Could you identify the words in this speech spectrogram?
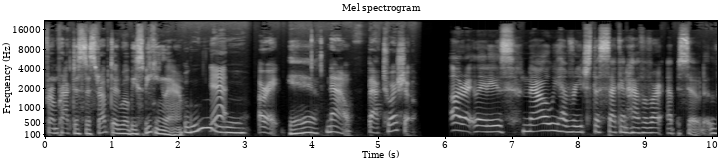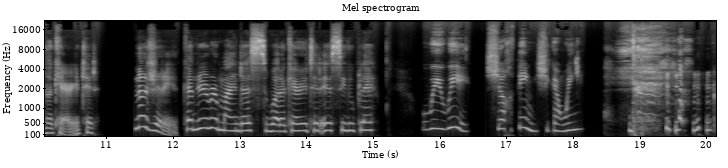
from Practice Disrupted, will be speaking there. Yeah. All right. Yeah. Now, back to our show. All right, ladies. Now we have reached the second half of our episode, the caryatid. Najiri, can you remind us what a caryatid is, s'il vous plaît? Oui, oui, sure thing, she can wing.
